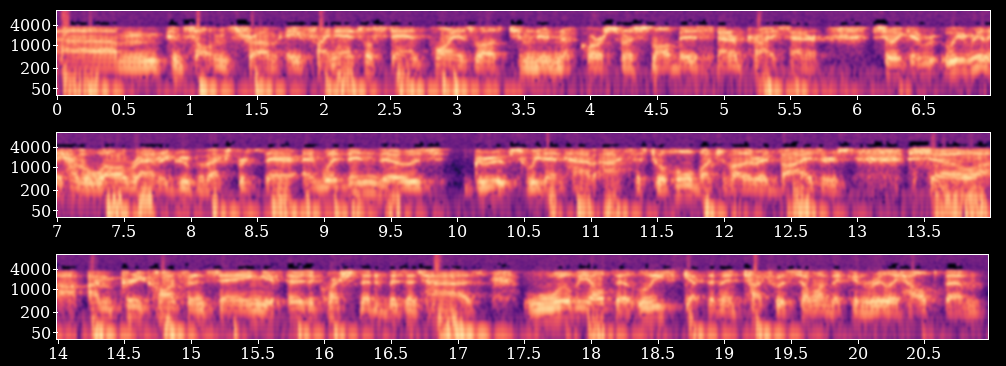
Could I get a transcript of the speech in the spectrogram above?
um, consultants from a financial standpoint, as well as Tim Newton, of course, from a small business enterprise center. So we we really have a well-rounded group of experts there, and within those groups, we then have access to a whole bunch of other advisors. So uh, I'm pretty confident saying if there's a question that a business has, we'll be able to at least get them in touch with someone that can really help them.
